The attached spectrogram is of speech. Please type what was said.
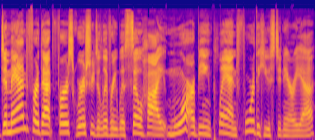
Demand for that first grocery delivery was so high, more are being planned for the Houston area.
